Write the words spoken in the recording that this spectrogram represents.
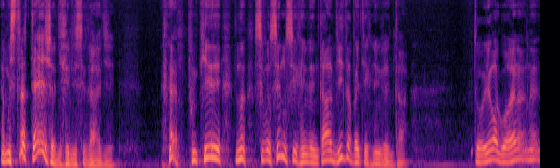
é uma estratégia de felicidade, porque se você não se reinventar, a vida vai te reinventar. Então eu agora, né,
